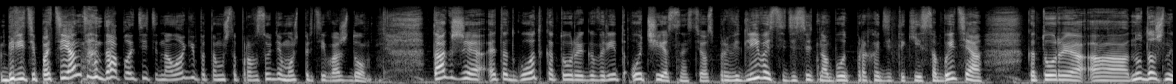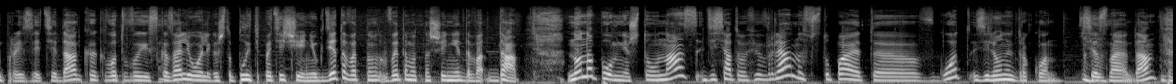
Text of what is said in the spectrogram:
берите патент, да, платите налоги, потому что правосудие может прийти в ваш дом. Также этот год, который говорит о честности, о справедливости, действительно будут проходить такие события, которые, э, ну, должны произойти, да, как вот вы сказали, Ольга, что плыть по течению. Где-то в, в этом отношении да. Но напомню, что у нас 10 февраля вступает э, в год зеленый дракон. Все угу. знают, да? да?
